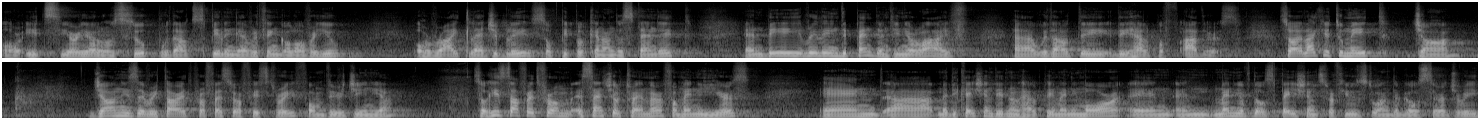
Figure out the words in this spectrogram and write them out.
or eat cereal or soup without spilling everything all over you, or write legibly so people can understand it, and be really independent in your life uh, without the, the help of others. So I'd like you to meet John. John is a retired professor of history from Virginia. So he suffered from essential tremor for many years, and uh, medication didn't help him anymore. And, and many of those patients refused to undergo surgery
